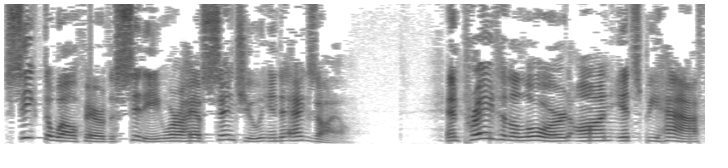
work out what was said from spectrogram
seek the welfare of the city where I have sent you into exile, and pray to the Lord on its behalf,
